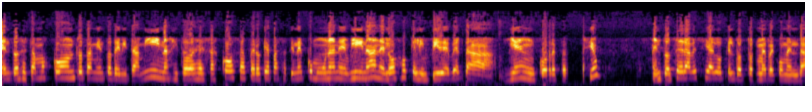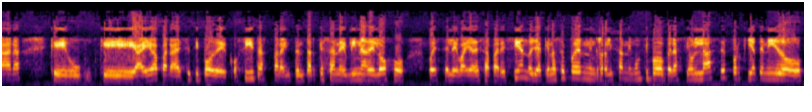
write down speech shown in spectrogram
Entonces estamos con tratamientos de vitaminas y todas esas cosas, pero ¿qué pasa? Tiene como una neblina en el ojo que le impide ver la bien correcta visión. Entonces era a ver si algo que el doctor me recomendara que, que haga para ese tipo de cositas, para intentar que esa neblina del ojo pues se le vaya desapareciendo, ya que no se puede realizar ningún tipo de operación láser porque ya ha tenido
